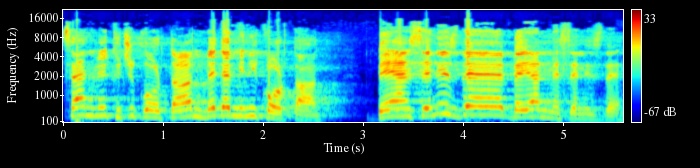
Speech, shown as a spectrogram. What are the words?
sen ve küçük ortağın ve de minik ortağın beğenseniz de beğenmeseniz de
